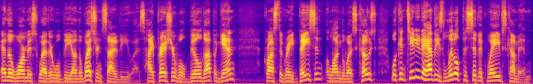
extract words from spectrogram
and the warmest weather will be on the western side of the U.S. High pressure will build up again across the Great Basin along the west coast. We'll continue to have these little Pacific waves come in,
